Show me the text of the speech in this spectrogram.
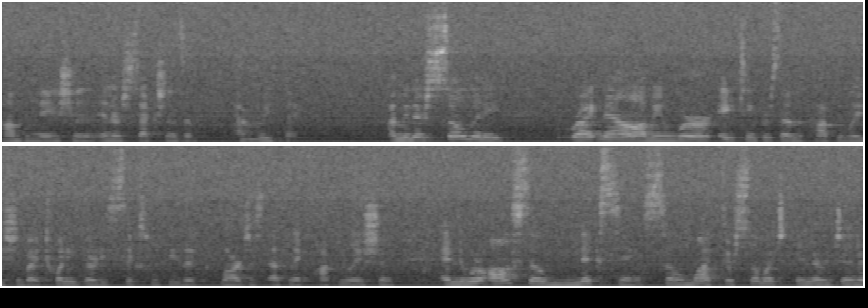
combination and intersections of everything. I mean, there's so many, right now, I mean, we're eighteen percent of the population, by twenty thirty-six we'll be the largest ethnic population. And we're also mixing so much, there's so much intergener,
